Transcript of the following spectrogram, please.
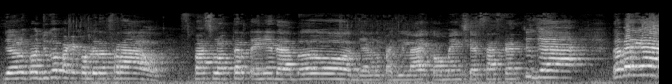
Jangan lupa juga pakai kode referral. Spas lotter T-nya double. Jangan lupa di like, comment, share, subscribe juga. Bye bye guys.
